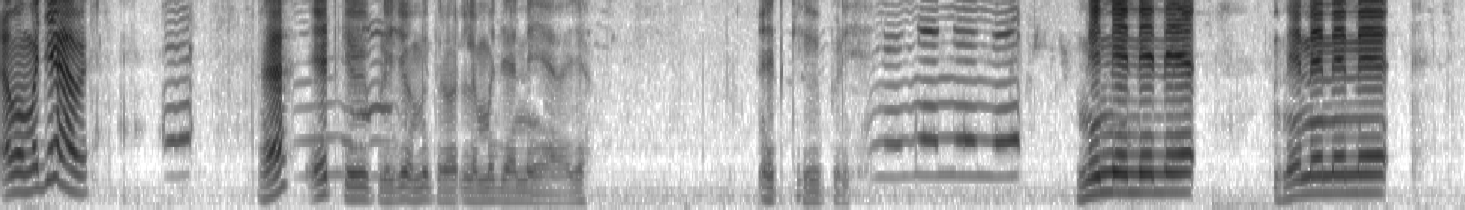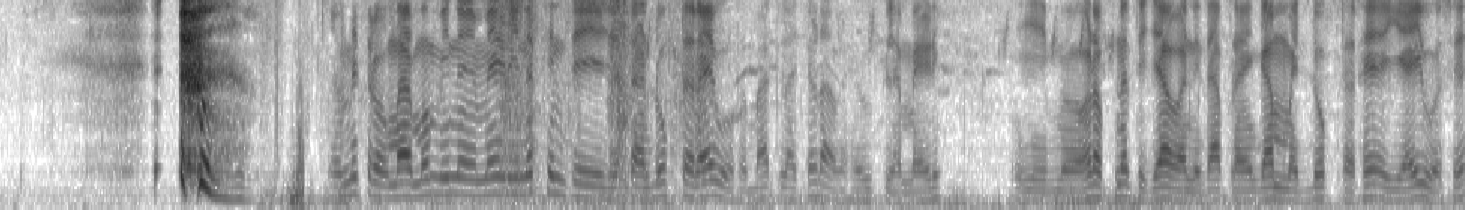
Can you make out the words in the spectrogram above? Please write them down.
આમાં મજા આવે? હા? એટકી વીપડી જો મિત્રો, એટલે મજા નહીં આવે, જો. એટકી વીપડી ને ને ને ને. ને ને ને ને. મિત્રો, મારા મમ્મીને મેળી નથી ને તે જતાં ડૉક્ટર આવ્યો છે, બાટલા ચડાવે છે, ઉપલા મેળી. એ હડપ નથી જવાની તો આપણે ગામમાં જ ડૉક્ટર છે એ આવ્યો છે.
